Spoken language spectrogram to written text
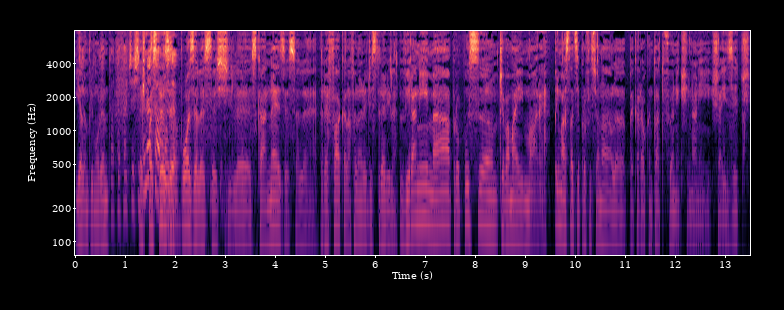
el, în primul rând, Poate face și să-și din asta un păstreze muzeu. pozele, să-și le scaneze, să le refacă, la fel înregistrările. Virani mi-a propus uh, ceva mai mare. Prima stație profesională pe care au cântat Phoenix și în anii 60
